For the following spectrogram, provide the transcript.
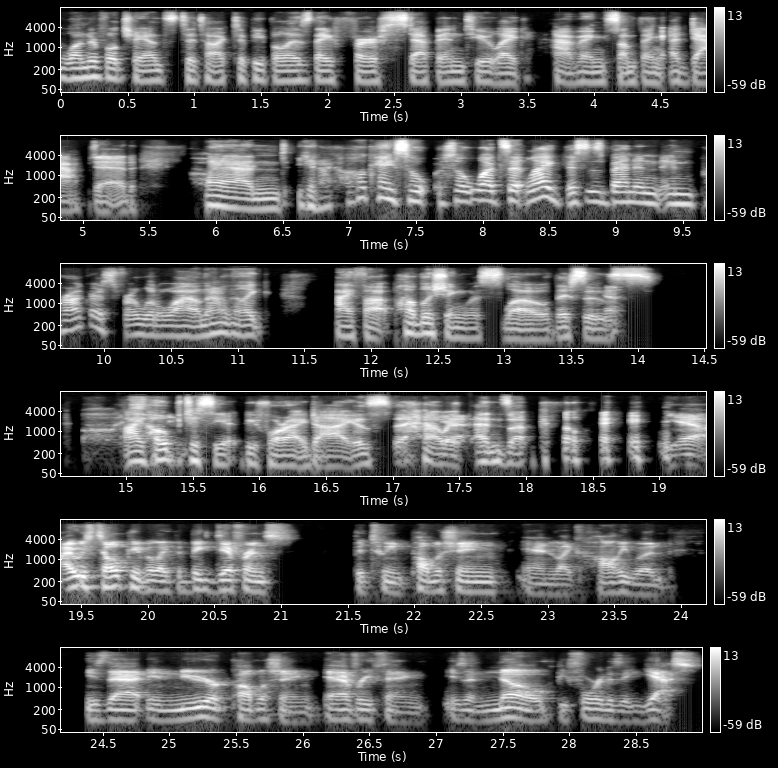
wonderful chance to talk to people as they first step into like having something adapted. Oh. And you know, I go, okay, so so what's it like? This has been in, in progress for a little while now. They're like, I thought publishing was slow. This is Oh, I hope to see it before I die, is how it ends up going. Yeah, I always tell people like the big difference between publishing and like Hollywood is that in New York publishing, everything is a no before it is a yes.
